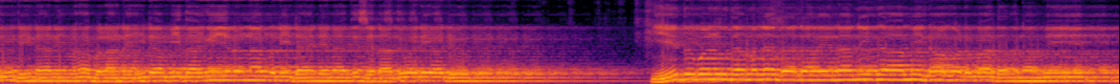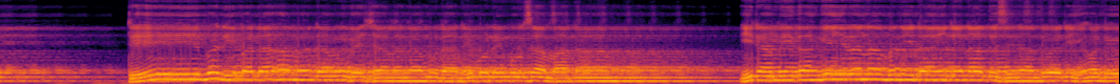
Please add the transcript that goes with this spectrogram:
သူဒိနာနိမဟာဗလာနိဣဒံမိတံငေယရဏပဏိဒံဒေနသစ္စေနသူဝရိယောတု ယေတုဘရုသမနတတဝေနနိဂာမိနောဂောတမသဗ္ဗနာမေဒေပရိပဒအမတဝိကေရှာလနာမုဒ္ဒနေပုရိမုသမနာဣဒံမိတံကေယရဏပဏိတံဣတေနသစ္စေနသူဝရိဟောတု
